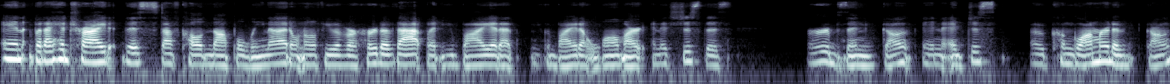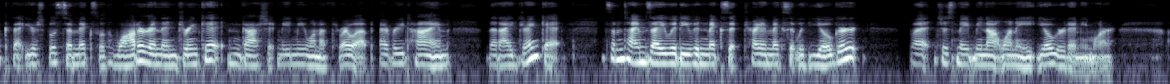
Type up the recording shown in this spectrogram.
And but I had tried this stuff called Napolina. I don't know if you've ever heard of that, but you buy it at you can buy it at Walmart and it's just this herbs and gunk and, and just a conglomerate of gunk that you're supposed to mix with water and then drink it. And gosh, it made me want to throw up every time that I drink it. Sometimes I would even mix it, try and mix it with yogurt, but just made me not want to eat yogurt anymore.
